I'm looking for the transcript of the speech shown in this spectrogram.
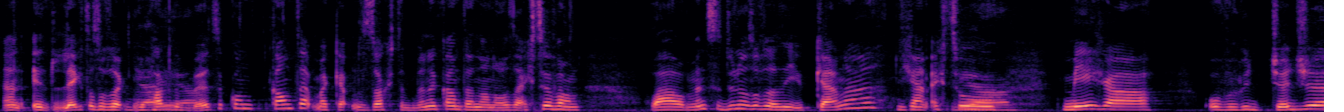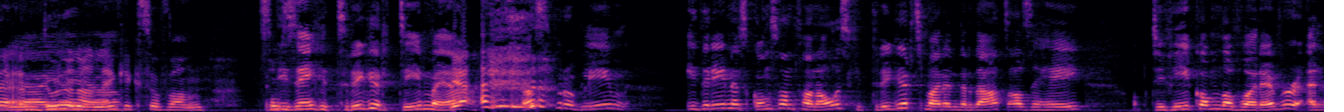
En het lijkt alsof ik een Ja, harde buitenkant heb, maar ik heb een zachte binnenkant. En dan was het echt zo van, wauw, mensen doen alsof dat ze je kennen. Die gaan echt zo mega over je judgen en doen. En dan denk ik zo van... Die zijn getriggerd, hè. Maar ja, Ja. dat is het probleem. Iedereen is constant van alles getriggerd. Maar inderdaad, als hij op tv komt of whatever... En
